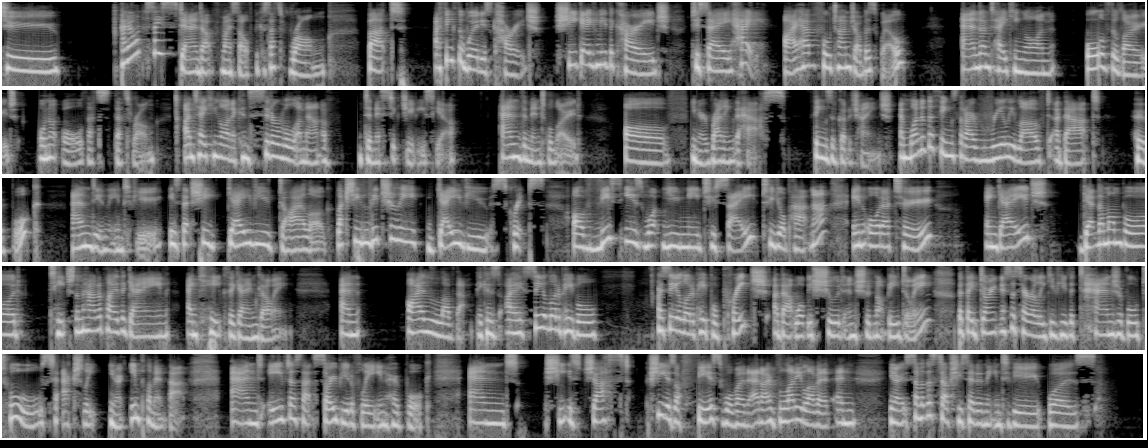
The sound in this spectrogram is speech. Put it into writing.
to I don't want to say stand up for myself because that's wrong, but I think the word is courage. She gave me the courage to say, hey, I have a full time job as well, and I'm taking on all of the load, or not all, that's that's wrong. I'm taking on a considerable amount of domestic duties here and the mental load of, you know, running the house. Things have got to change. And one of the things that I really loved about her book and in the interview is that she gave you dialogue. Like she literally gave you scripts of this is what you need to say to your partner in order to engage, get them on board, teach them how to play the game, and keep the game going. And I love that because I see a lot of people I see a lot of people preach about what we should and should not be doing, but they don't necessarily give you the tangible tools to actually, you know, implement that. And Eve does that so beautifully in her book. And she is just, she is a fierce woman, and I bloody love it. And, you know, some of the stuff she said in the interview was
